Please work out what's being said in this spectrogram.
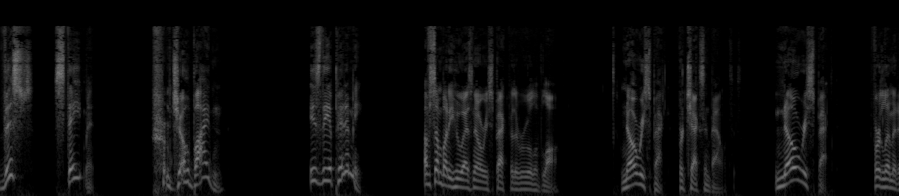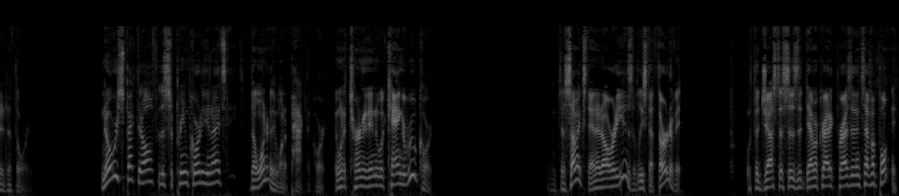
This statement from Joe Biden is the epitome of somebody who has no respect for the rule of law, no respect for checks and balances, no respect for limited authority, no respect at all for the Supreme Court of the United States. No wonder they want to pack the court. They want to turn it into a kangaroo court. And to some extent, it already is, at least a third of it, with the justices that Democratic presidents have appointed.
